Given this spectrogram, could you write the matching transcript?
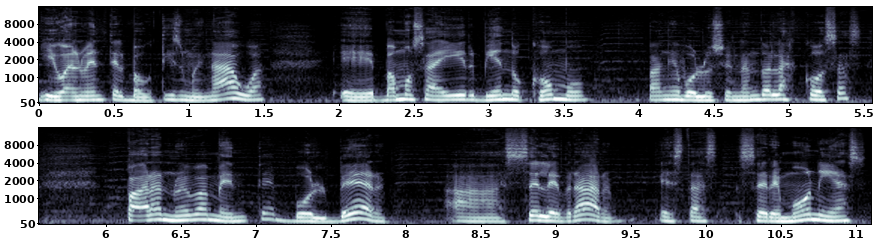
Igualmente el bautismo en agua. Eh, vamos a ir viendo cómo van evolucionando las cosas para nuevamente volver a celebrar estas ceremonias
